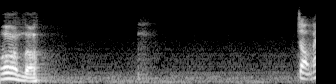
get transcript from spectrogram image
อ้อนเหรอจบไหม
